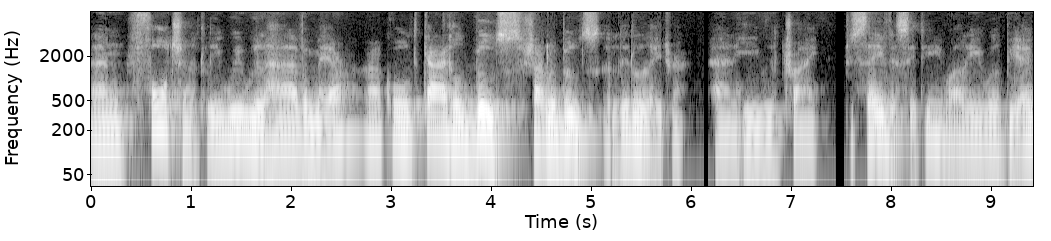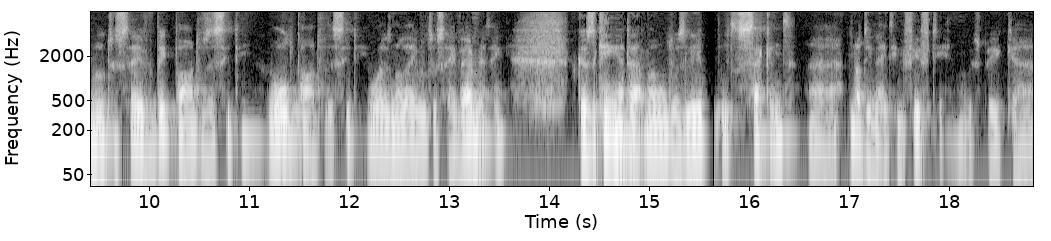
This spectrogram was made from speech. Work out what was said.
And fortunately, we will have a mayor uh, called Karel Buls, Charles Buls, a little later, and he will try to save the city. Well, he will be able to save a big part of the city, an old part of the city. He was not able to save everything because the king at that moment was Leopold II, uh, not in 1850, we speak uh,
